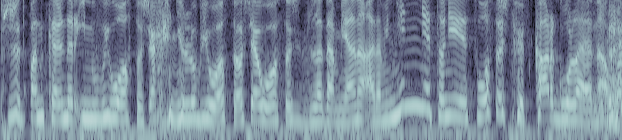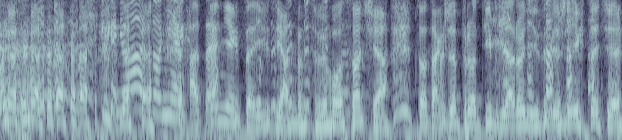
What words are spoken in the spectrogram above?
przyszedł pan kelner i mówi łosoś, a nie lubi łososia, łosoś dla Damiana, a Damian, nie, nie, to nie jest łosoś, to jest kargulena. I Henio, a to nie A chcę. to nie chcę i zjadłem sobie łososia. To także pro tip dla rodziców, jeżeli chcecie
